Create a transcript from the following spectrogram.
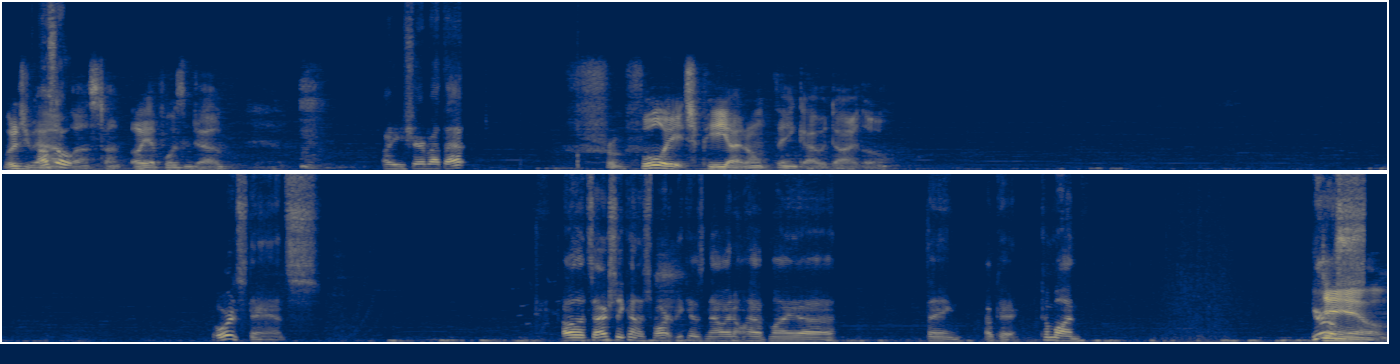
What did you have Also- last time? Oh yeah, Poison Jab. Are you sure about that? From full HP, I don't think I would die though. Swords Dance. Oh, that's actually kind of smart because now I don't have my uh thing. Okay, come on. Damn.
